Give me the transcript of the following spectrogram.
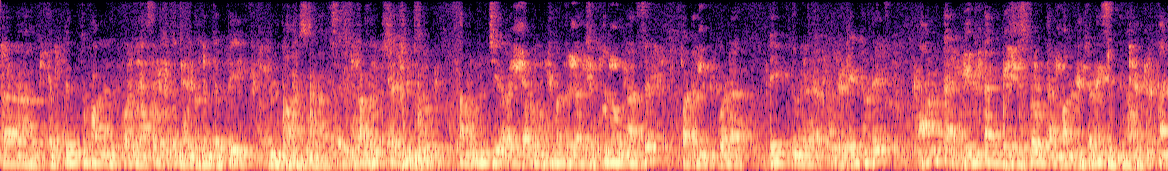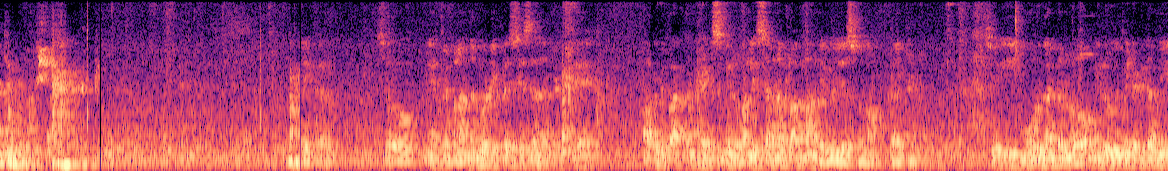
తుఫాను తుఫాన్ ఎదుర్కొని అప్రమత్తంగా ఉంటుందని చెప్పి నేను భావిస్తున్నాను సార్. ఫర్దర్ సెక్షన్స్ తమ నుంచి అలాగే గౌరవ ముఖ్యమంత్రి గారు చెప్తూనే ఉన్నారు సార్. వాటన్నిటి కూడా day to day to day on time real time బేసిస్లో దాన్ని పంపించడం సిద్ధంగా థ్యాంక్ యూ సో నేను మిమ్మల్ని అందరం కూడా రిక్వెస్ట్ చేసేది ఏంటంటే ఆల్ డిపార్ట్మెంట్ హెడ్స్ మీరు మళ్ళీ సెవెన్ ఓ క్లాక్ మనం రివ్యూ చేసుకుందాం కలెక్టరేట్ సో ఈ మూడు గంటల్లో మీరు ఇమీడియట్గా మీ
